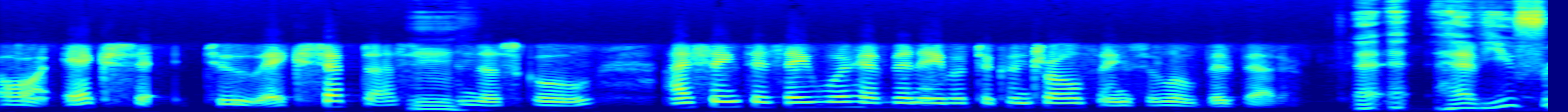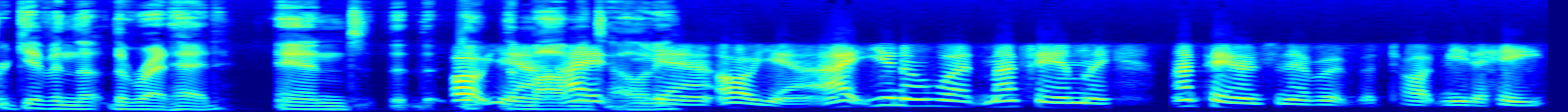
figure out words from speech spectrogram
or accept, to accept us Mm. in the school, I think that they would have been able to control things a little bit better. Uh, have you forgiven the, the redhead and the, the, Oh the yeah, mob I, mentality? yeah, oh yeah. I, you know what? My family, my parents never taught me to hate.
